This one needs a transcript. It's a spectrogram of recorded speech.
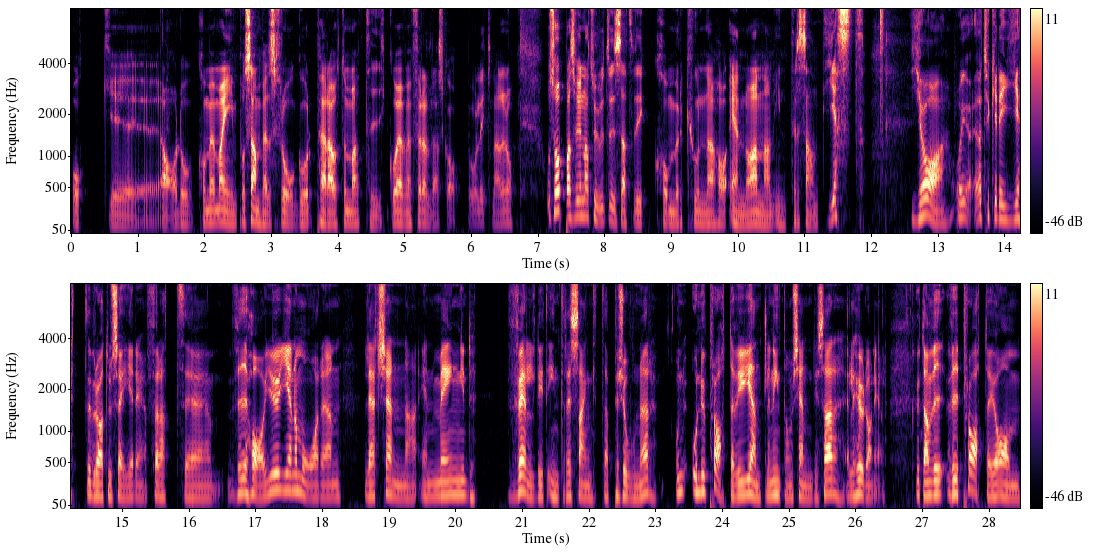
Och eh, ja, då kommer man in på samhällsfrågor per automatik och även föräldraskap och liknande då. Och så hoppas vi naturligtvis att vi kommer kunna ha en och annan intressant gäst. Ja, och jag tycker det är jättebra att du säger det, för att eh, vi har ju genom åren lärt känna en mängd väldigt intressanta personer. Och, och nu pratar vi ju egentligen inte om kändisar, eller hur Daniel? Utan vi, vi pratar ju om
